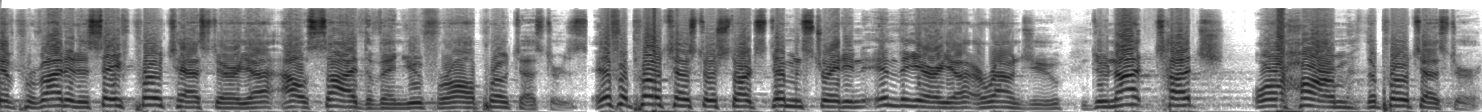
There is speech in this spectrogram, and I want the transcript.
have provided a safe protest area outside the venue for all protesters. If a protester starts demonstrating in the area around you, do not touch or harm the protester.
